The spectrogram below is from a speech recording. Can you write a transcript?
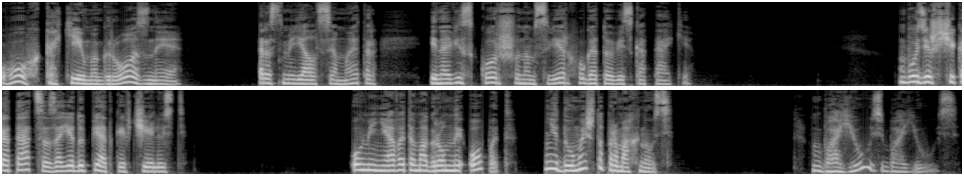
«Ух, какие мы грозные!» рассмеялся Мэтр и навис коршуном сверху, готовясь к атаке. Будешь щекотаться, заеду пяткой в челюсть. У меня в этом огромный опыт. Не думай, что промахнусь. Боюсь, боюсь.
